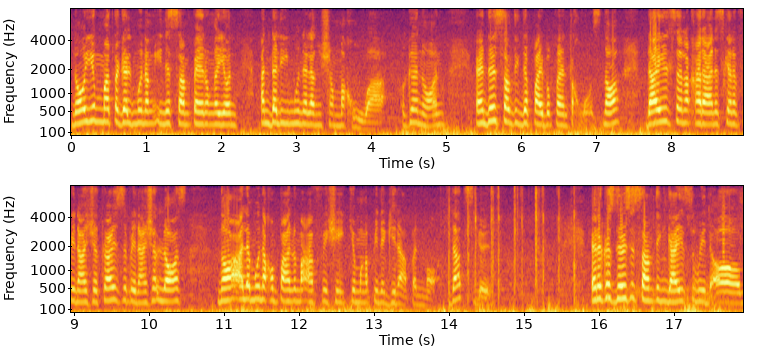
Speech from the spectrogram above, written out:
No, yung matagal mo nang inasam pero ngayon, ang dali mo na lang siyang makuha. O ganon. And there's something the Five of Pentacles, no? Dahil sa nakaranas ka ng financial crisis, financial loss, no, alam mo na kung paano ma-appreciate yung mga pinaghirapan mo. That's good. And of course, there's something guys with um,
